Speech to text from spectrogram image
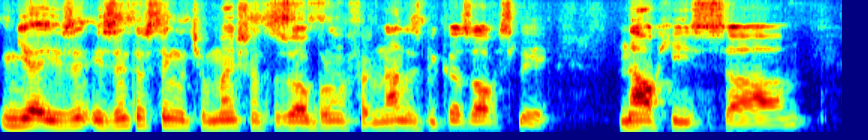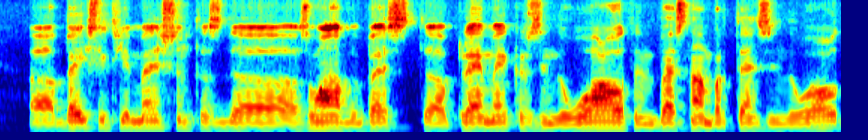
Yeah, it's, it's interesting that you mentioned as well Bruno Fernandes because obviously now he's um, uh, basically mentioned as the as one of the best uh, playmakers in the world and best number tens in the world.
